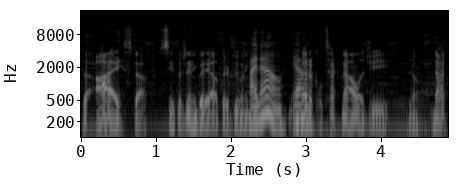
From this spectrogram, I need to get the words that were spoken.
the eye stuff. See if there's anybody out there doing I know. Yeah. medical technology. You know, not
